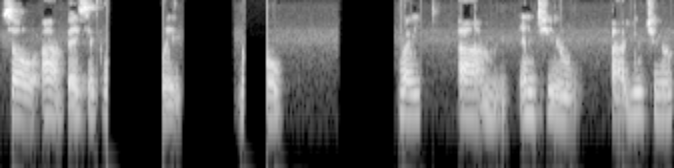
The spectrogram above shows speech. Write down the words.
So uh, basically, we'll right um, into uh, YouTube.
